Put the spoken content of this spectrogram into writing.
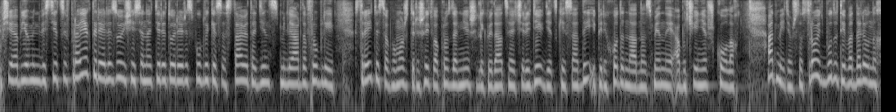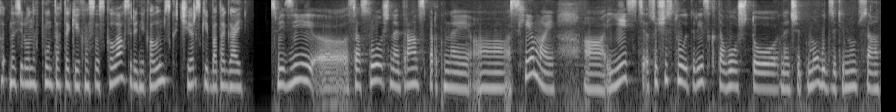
Общий объем инвестиций в проекты, реализующиеся на территории республики, составит 11 миллиардов рублей. Строительство поможет решить вопрос дальнейшей ликвидации очередей в детские сады и перехода на односменное обучение в школах. Отметим, что строить будут и в отдаленных населенных пунктах, таких как Соскалах, Среднеколымск, Черский, Батагай. В связи э, со сложной транспортной э, схемой э, есть, существует риск того, что значит, могут затянуться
